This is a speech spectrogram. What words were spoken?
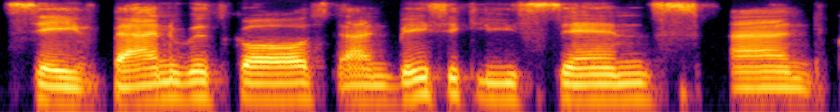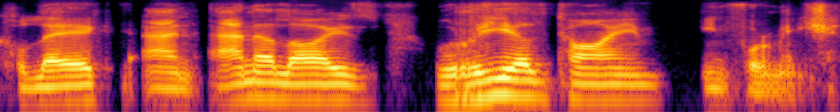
save bandwidth cost, and basically sense and collect and analyze real time information.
